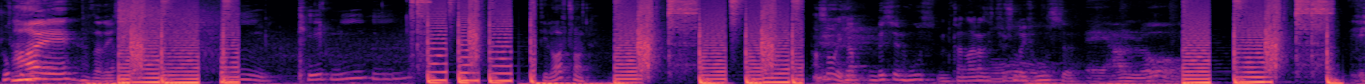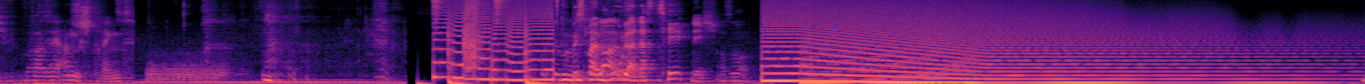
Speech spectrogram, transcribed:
Schoko. Hi, sag ich. Chemie. Die läuft schon. Achso, ich habe ein bisschen Husten. Kann sein, dass ich zwischendurch huste. Ey, hallo. Ich war sehr angestrengt. Du bist mein Bruder, das zählt nicht. Achso.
